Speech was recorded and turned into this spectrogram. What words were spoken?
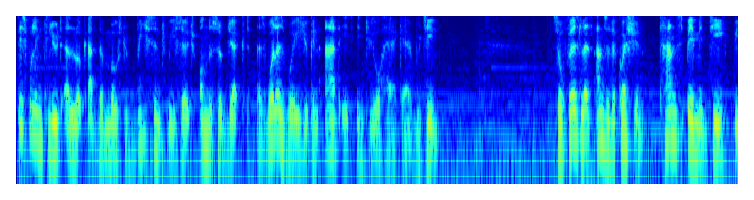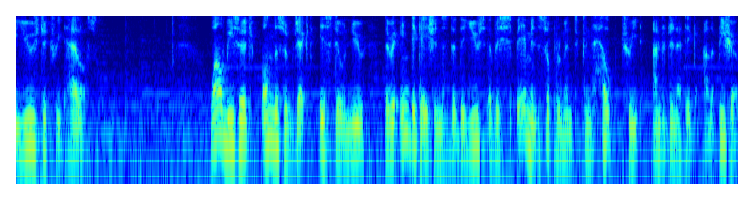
This will include a look at the most recent research on the subject, as well as ways you can add it into your hair care routine. So first let's answer the question, can spearmint tea be used to treat hair loss? While research on the subject is still new, there are indications that the use of a spearmint supplement can help treat androgenetic alopecia.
